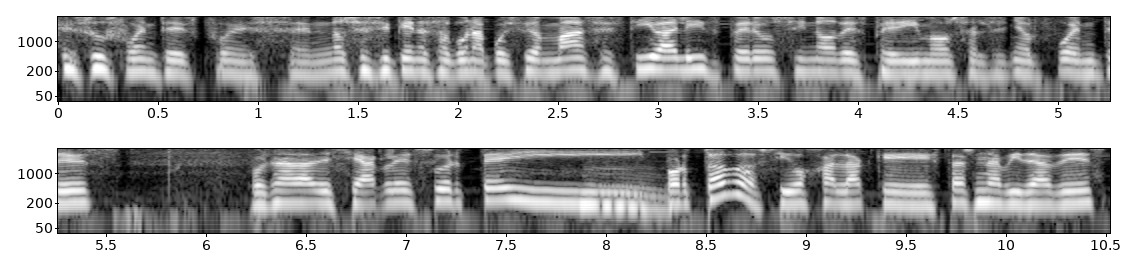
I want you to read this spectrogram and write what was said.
Jesús Fuentes, pues eh, no sé si tienes alguna cuestión más, Estivaliz, pero si no despedimos al señor Fuentes. Pues nada, desearle suerte y mm. por todos y ojalá que estas navidades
